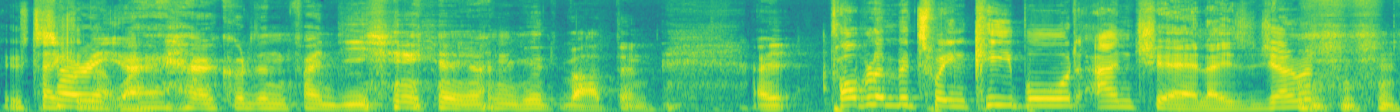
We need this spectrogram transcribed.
Who's taking Sorry, that one? I, I couldn't find the unmute button. I, Problem between keyboard and chair, ladies and gentlemen.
